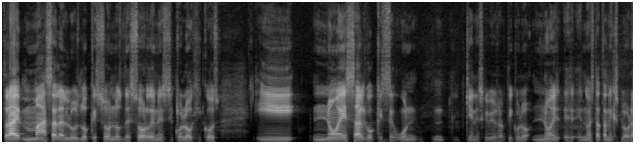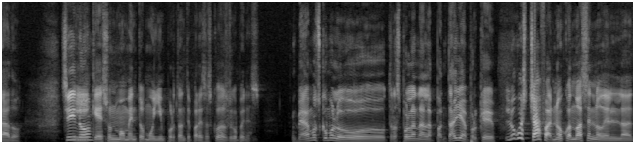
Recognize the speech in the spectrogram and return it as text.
trae más a la luz lo que son los desórdenes psicológicos y no es algo que según mm, quien escribió ese artículo no, es- eh, no está tan explorado. Sí, y ¿no? que es un momento muy importante para esas cosas. ¿Tú qué opinas? Veamos cómo lo traspolan a la pantalla, porque Luego es chafa, ¿no? Cuando hacen lo de la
